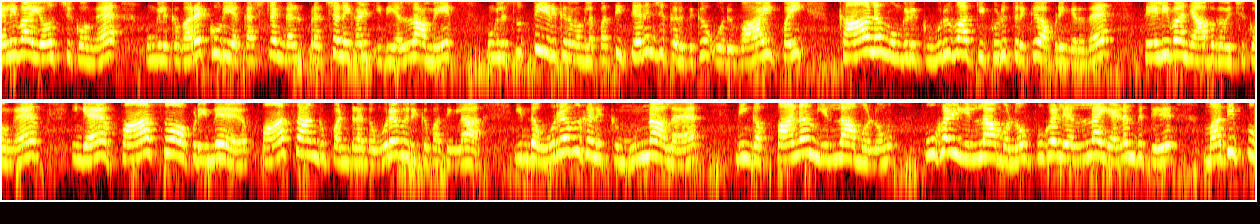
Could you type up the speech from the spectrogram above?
தெளிவாக யோசிச்சுக்கோங்க. உங்களுக்கு வரக்கூடிய கஷ்டங்கள் பிரச்சனைகள் இது எல்லாமே உங்களை சுற்றி இருக்கிறவங்கள பற்றி தெரிஞ்சுக்கிறதுக்கு ஒரு வாய்ப்பை காலம் உங்களுக்கு உருவாக்கி கொடுத்துருக்கு அப்படிங்கிறத தெளிவாக ஞாபகம் வச்சுக்கோங்க. இங்கே பாசம் அப்படின்னு பாசாங்கு பண்ணுற அந்த உறவு இருக்குது பார்த்தீங்களா இந்த உறவுகளுக்கு முன்னால் நீங்கள் பணம் இல்லாமலும் புகழ் இல்லாமலும் புகழ் எல்லாம் இழந்துட்டு மதிப்பு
